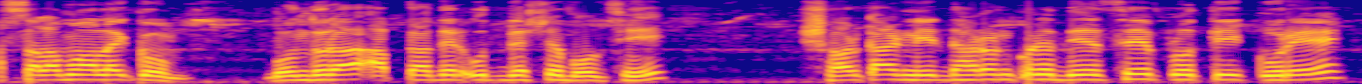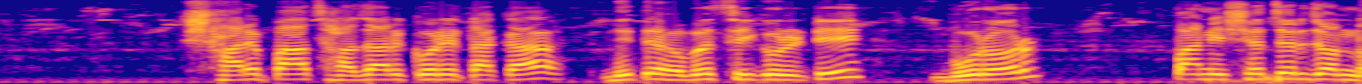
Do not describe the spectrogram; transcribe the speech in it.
আসসালামু আলাইকুম। বন্ধুরা, আপনাদের উদ্দেশ্যে বলছি, সরকার নির্ধারণ করে দিয়েছে প্রতি কুড়ে সাড়ে পাঁচ হাজার করে টাকা দিতে হবে সিকিউরিটি ব্যুরোর পানি সেচের জন্য।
